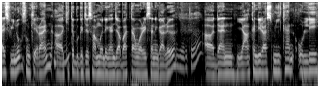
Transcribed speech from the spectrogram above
As we know Songkit Run mm-hmm. uh, kita bekerjasama dengan Jabatan Warisan Negara Ya, betul. Uh, dan yang akan dirasmikan oleh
